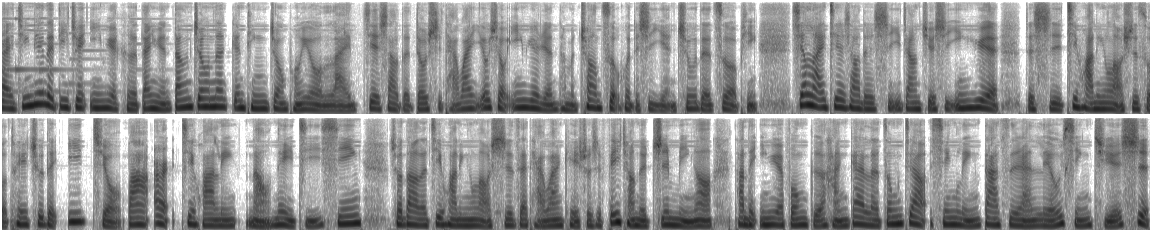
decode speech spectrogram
在今天的 DJ 音乐课单元当中呢，跟听众朋友来介绍的都是台湾优秀音乐人他们创作或者是演出的作品。先来介绍的是一张爵士音乐，这是季华林老师所推出的《一九八二季华林脑内即兴》。说到了季华林老师在台湾可以说是非常的知名啊，他的音乐风格涵盖了宗教、心灵、大自然、流行、爵士，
